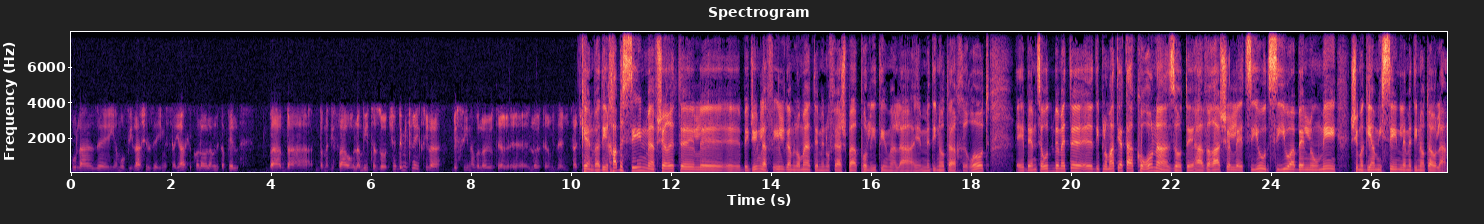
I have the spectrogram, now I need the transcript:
פעולה הזה, היא המובילה של זה, היא מסייעת לכל העולם לטפל במגפה העולמית הזאת, שבמקרה התחילה בסין, אבל לא יותר, אה, לא יותר מזה. כן, והדעיכה בסין מאפשרת אה, לבייג'ינג להפעיל גם לא מעט מנופי השפעה פוליטיים על המדינות האחרות. באמצעות באמת דיפלומטיית הקורונה הזאת, העברה של ציוד, סיוע בינלאומי שמגיע מסין למדינות העולם.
